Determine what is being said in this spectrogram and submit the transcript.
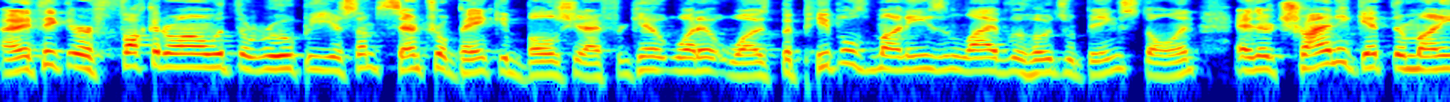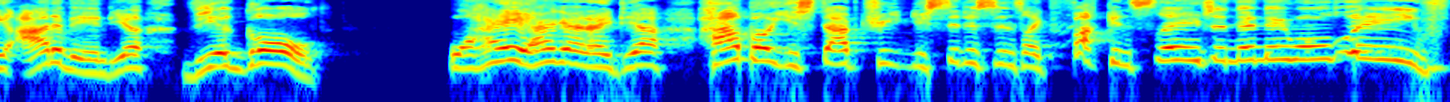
And I think they were fucking around with the rupee or some central banking bullshit. I forget what it was, but people's monies and livelihoods were being stolen, and they're trying to get their money out of India via gold. Well, hey, I got an idea. How about you stop treating your citizens like fucking slaves and then they won't leave?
